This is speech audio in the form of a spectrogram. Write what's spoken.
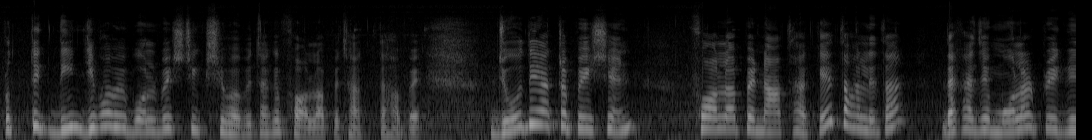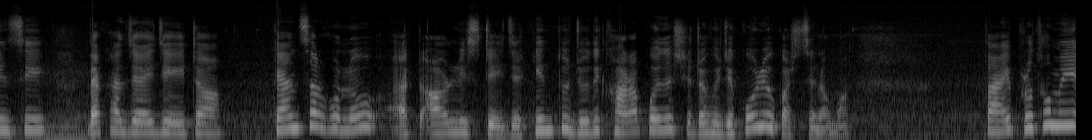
প্রত্যেক দিন যেভাবে বলবে ঠিক সেভাবে তাকে ফলো আপে থাকতে হবে। যদি একটা পেশেন্ট ফলো আপে না থাকে, তাহলে তার দেখা যায় মোলার প্রেগনেন্সি দেখা যায় যে এটা ক্যান্সার হলেও একটা আর্লি স্টেজের কিন্তু যদি খারাপ হয়ে যায়, সেটা হয়ে যায় কোরিও কার্সিনোমা তাই প্রথমেই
